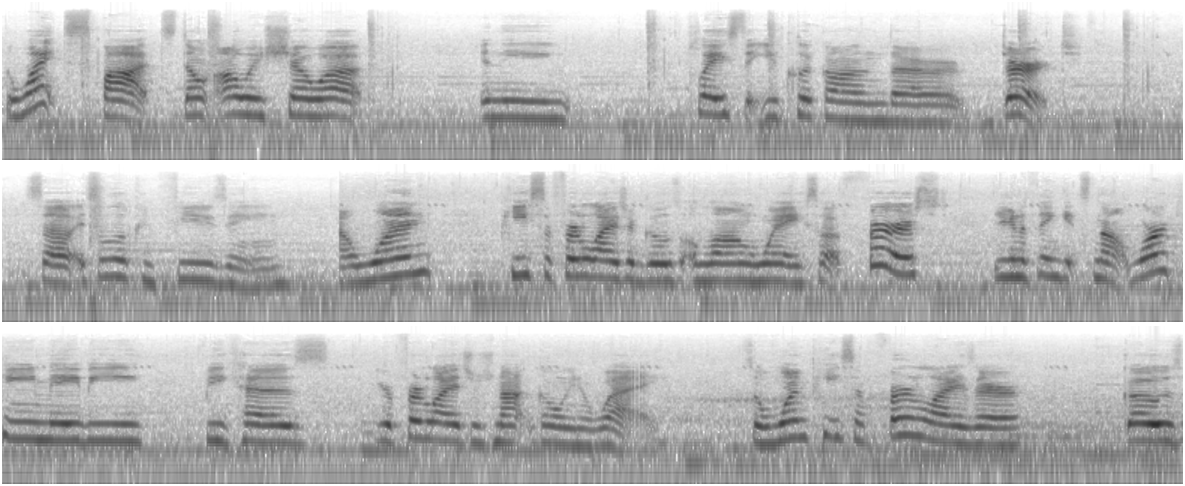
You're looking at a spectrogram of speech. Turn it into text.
The white spots don't always show up in the place that you click on the dirt. So it's a little confusing. Now one piece of fertilizer goes a long way. So at first, you're going to think it's not working maybe because your fertilizer's not going away. So one piece of fertilizer goes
